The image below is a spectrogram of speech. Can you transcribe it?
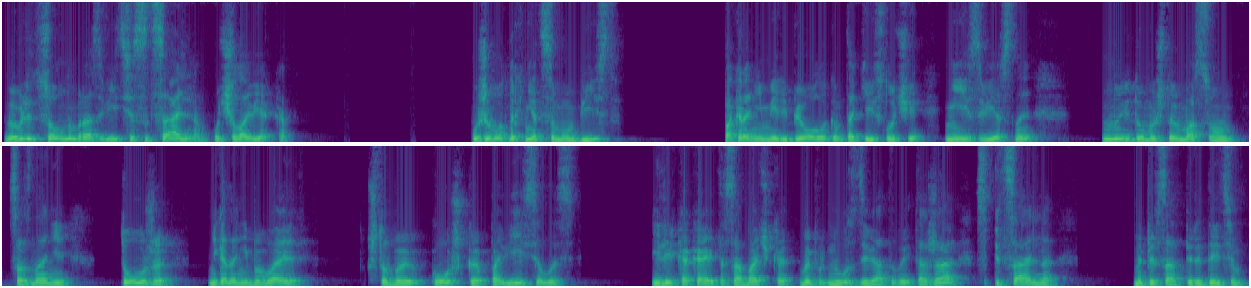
в эволюционном развитии социальном у человека. У животных нет самоубийств. По крайней мере, биологам такие случаи неизвестны. Ну и думаю, что в массовом сознании тоже никогда не бывает, чтобы кошка повесилась или какая-то собачка выпрыгнула с девятого этажа специально, написав перед этим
